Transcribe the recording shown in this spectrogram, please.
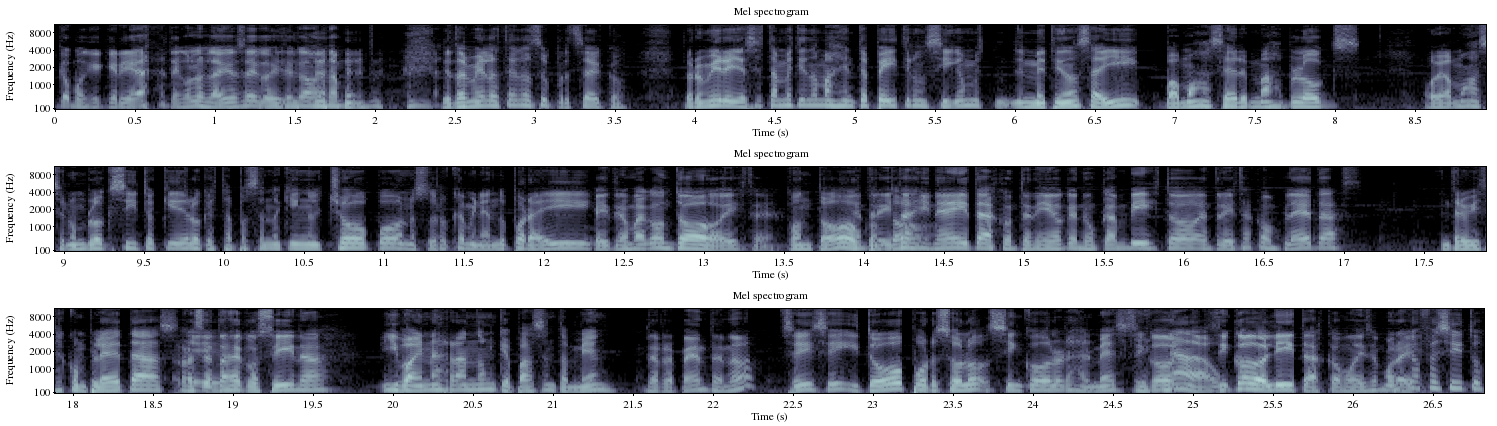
Como que quería, tengo los labios secos Yo también los tengo súper secos. Pero mire, ya se está metiendo más gente a Patreon. Sigan met- metiéndose ahí. Vamos a hacer más vlogs. Hoy vamos a hacer un vlogcito aquí de lo que está pasando aquí en el Chopo. Nosotros caminando por ahí. Patreon va con todo, ¿viste? Con todo, con Entrevistas todo. inéditas, contenido que nunca han visto, entrevistas completas, Entrevistas completas. recetas eh, de cocina, Y vainas random que pasen también. de repente, ¿no? Sí, sí. Y todo por solo 5 dólares al mes. que es Cinco, nada. un cinco ca- dolitas, como dicen por un ahí. cafecito.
